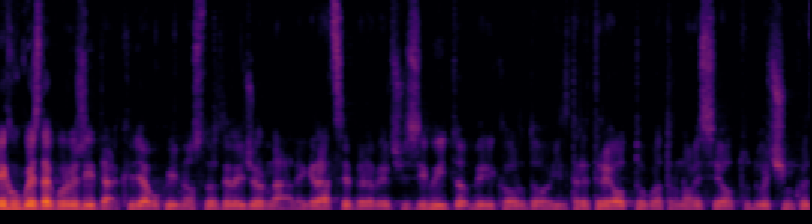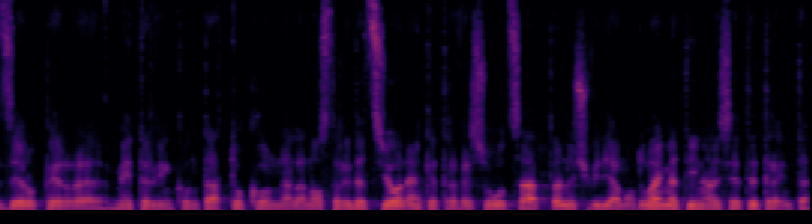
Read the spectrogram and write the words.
E con questa curiosità chiudiamo qui il nostro telegiornale. Grazie per averci seguito. Vi ricordo il 338 4968 250 per mettervi in contatto con la nostra redazione anche attraverso WhatsApp. Noi ci vediamo domani mattina alle 7.30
